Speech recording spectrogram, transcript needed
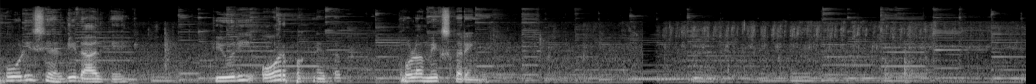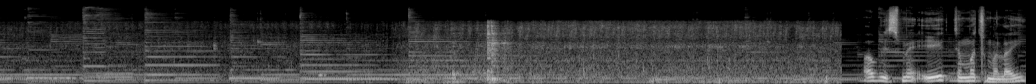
थोड़ी सी हल्दी डाल के प्यूरी और पकने तक थोड़ा मिक्स करेंगे। अब इसमें एक चम्मच मलाई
